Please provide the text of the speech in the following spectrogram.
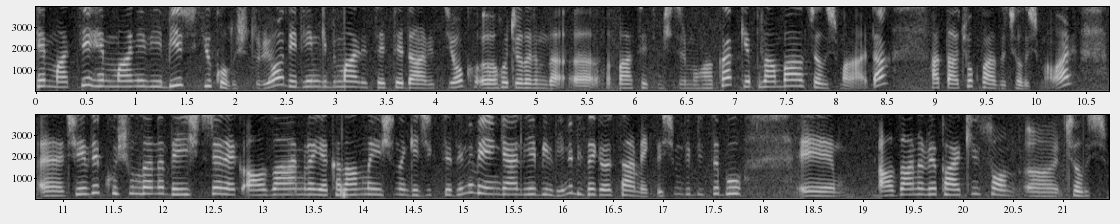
hem maddi hem manevi bir yük oluşturuyor. Dediğim gibi maalesef tedavisi yok. E, hocalarım da e, bahsetmiştir muhakkak. Yapılan bazı çalışmalarda hatta çok fazla çalışma var. E, çevre koşullarını değiştirerek Alzheimer'a yakalanma yaşını geciktirdiğini ve engelleyebildiğini bize göstermekte. Şimdi bizde bu e, Alzheimer ve Parkinson e, çalış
